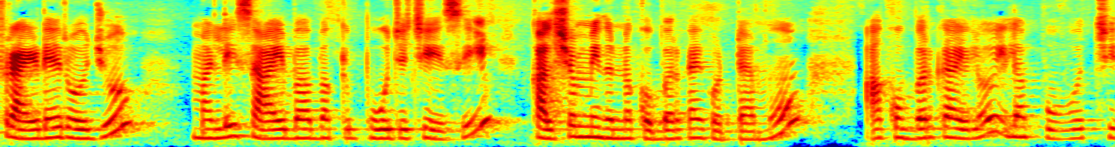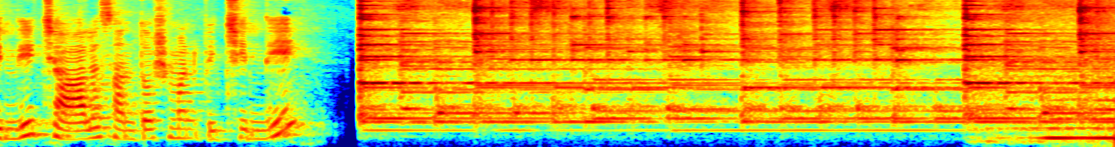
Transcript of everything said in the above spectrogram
ఫ్రైడే రోజు మళ్ళీ సాయిబాబాకి పూజ చేసి కలశం మీద ఉన్న కొబ్బరికాయ కొట్టాము. ఆ కొబ్బరికాయలో ఇలా పువ్వు వచ్చింది. చాలా సంతోషం అనిపించింది. మా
